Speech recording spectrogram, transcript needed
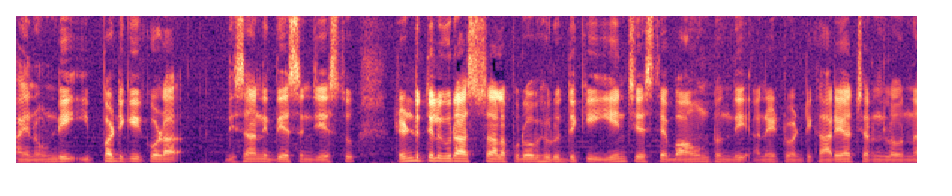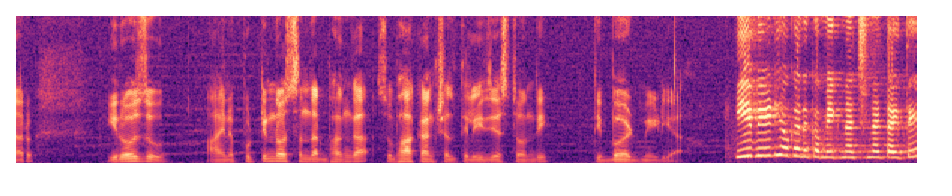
ఆయన ఉండి ఇప్పటికీ కూడా దిశానిర్దేశం చేస్తూ రెండు తెలుగు రాష్ట్రాల పురోభివృద్ధికి ఏం చేస్తే బాగుంటుంది అనేటువంటి కార్యాచరణలో ఉన్నారు. ఈరోజు ఆయన పుట్టినరోజు సందర్భంగా శుభాకాంక్షలు తెలియజేస్తోంది ది బర్డ్ మీడియా. ఈ వీడియో కనుక మీకు నచ్చినట్టయితే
